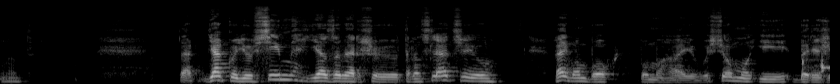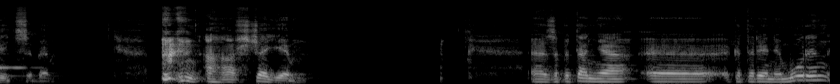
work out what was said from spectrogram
От. Так, дякую всім. Я завершую трансляцію. Хай вам Бог помагає в усьому і бережіть себе. Ага, ще є. Е, Запитання е, Катерини Мурин.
